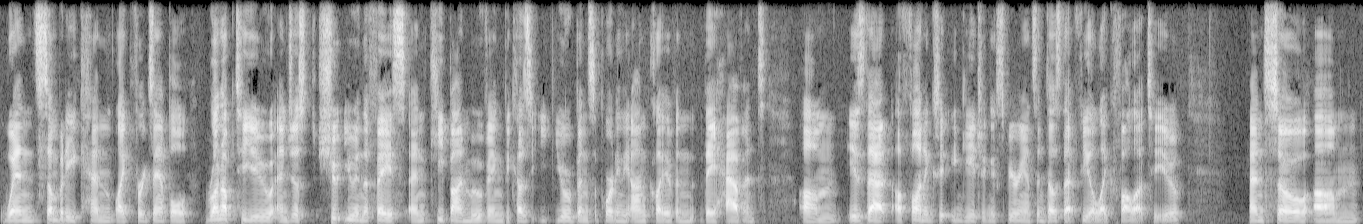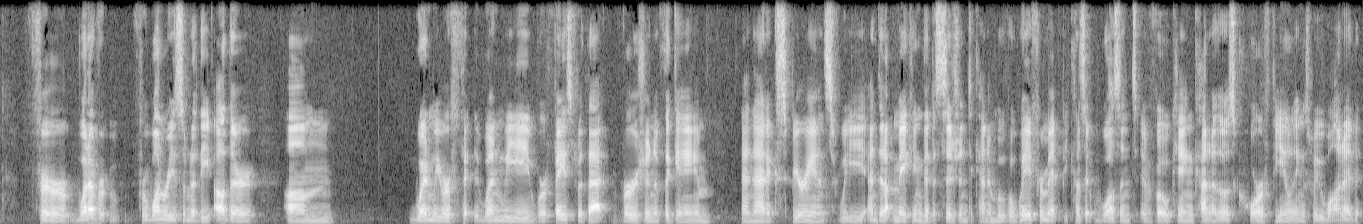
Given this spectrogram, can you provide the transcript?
When somebody can like for example run up to you and just shoot you in the face and keep on moving because you've been supporting the enclave and they haven't um, is that a fun engaging experience and does that feel like fallout to you? And so um, for whatever for one reason or the other um, when we were when we were faced with that version of the game and that experience we ended up making the decision to kind of move away from it because it wasn't evoking kind of those core feelings we wanted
